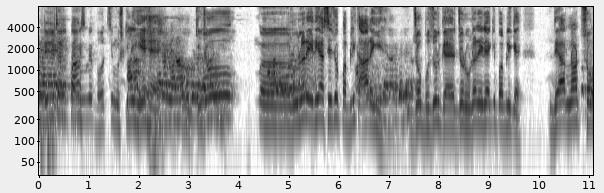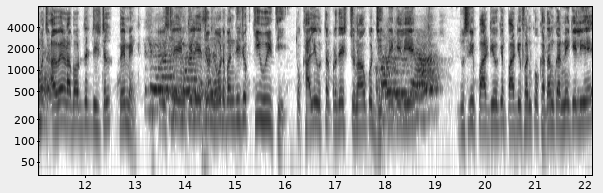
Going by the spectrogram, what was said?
डिजिटल पाँच में बहुत सी मुश्किलें ये है कि जो रूरल एरिया से जो पब्लिक आ रही है जो बुज़ुर्ग है जो रूरल एरिया की पब्लिक है they are not so much aware about the digital payment तो इसलिए इनके लिए जो नोटबंदी जो की हुई थी तो खाली उत्तर प्रदेश चुनाव को जीतने के लिए दूसरी पार्टियों के पार्टी फंड को ख़त्म करने के लिए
